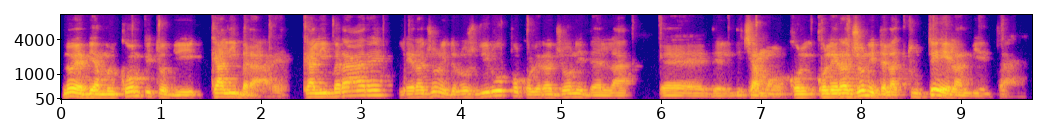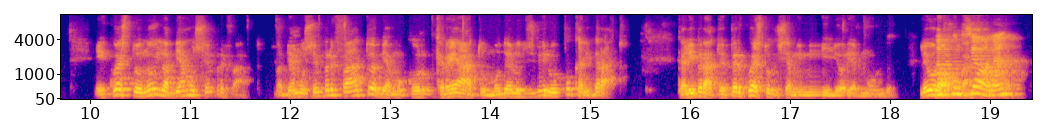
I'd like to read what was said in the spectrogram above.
noi abbiamo il compito di calibrare, calibrare le ragioni dello sviluppo con le ragioni della eh, del, diciamo, con, con le ragioni della tutela ambientale. E questo noi l'abbiamo sempre fatto. L'abbiamo sempre fatto e abbiamo creato un modello di sviluppo calibrato. Calibrato, è per questo che siamo i migliori al mondo. Ma funziona?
